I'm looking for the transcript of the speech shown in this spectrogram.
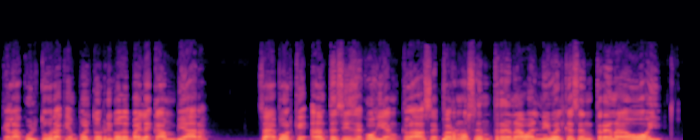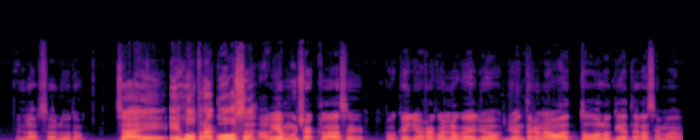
que la cultura aquí en Puerto Rico del baile cambiara. O sea, porque antes sí se cogían clases, pero no se entrenaba al nivel que se entrena hoy. En lo absoluto. O sea, eh, es otra cosa. Había muchas clases, porque yo recuerdo que yo, yo entrenaba todos los días de la semana.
